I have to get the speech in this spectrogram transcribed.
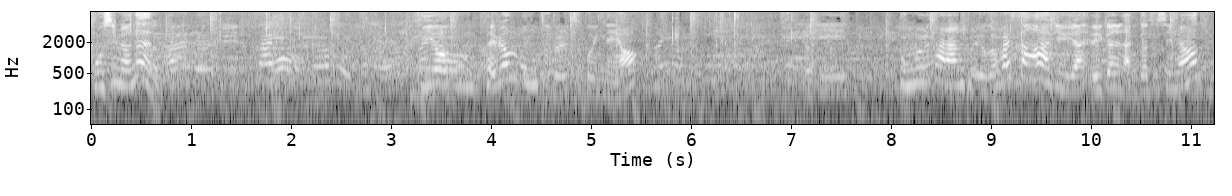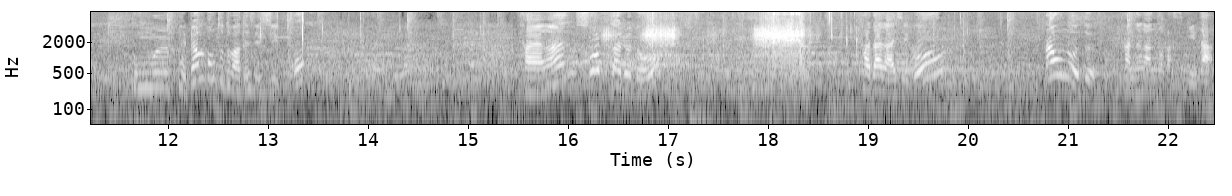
보시면은 귀여운 배변 봉투를 두고 있네요. 여기 동물 사랑 교육을 활성화하기 위한 의견을 남겨주시면 동물 배변 봉투도 받으실 수 있고 다양한 수업 자료도 받아가시고 다운로드 가능한 것 같습니다.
